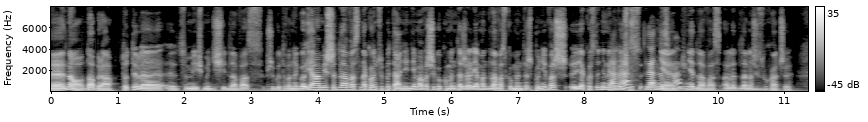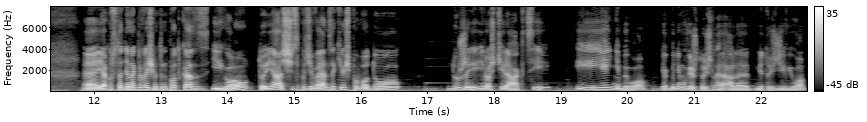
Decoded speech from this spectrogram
E, no, dobra, to tyle, e, co mieliśmy dzisiaj dla Was przygotowanego. Ja mam jeszcze dla Was na końcu pytanie. Nie ma Waszego komentarza, ale ja mam dla Was komentarz, ponieważ jak ostatnio dla nagrywaliśmy. Nas? Dla nie, nas nie dla Was, ale dla naszych słuchaczy. Jak ostatnio nagrywaliśmy ten podcast z Igą, to ja się spodziewałem z jakiegoś powodu dużej ilości reakcji i jej nie było. Jakby nie mówię, że to źle, ale mnie to zdziwiło.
